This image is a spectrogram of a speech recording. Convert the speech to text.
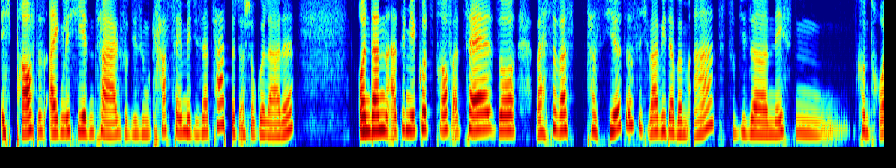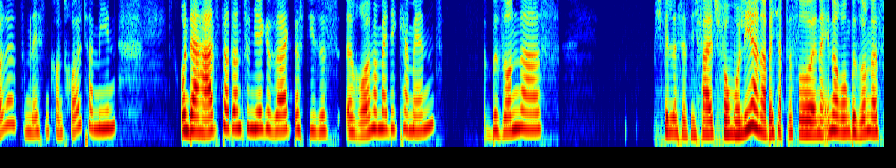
ich brauche das eigentlich jeden Tag, so diesen Kaffee mit dieser Zartbitterschokolade. Und dann hat sie mir kurz drauf erzählt, so, weißt du, was passiert ist? Ich war wieder beim Arzt zu dieser nächsten Kontrolle, zum nächsten Kontrolltermin. Und der Arzt hat dann zu mir gesagt, dass dieses äh, Rheumamedikament besonders, ich will das jetzt nicht falsch formulieren, aber ich habe das so in Erinnerung, besonders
